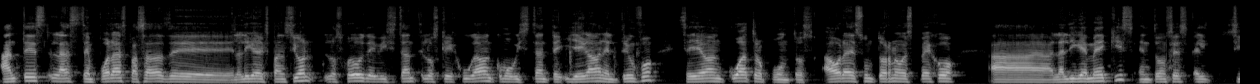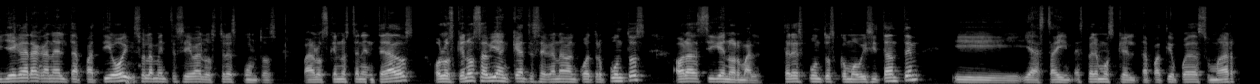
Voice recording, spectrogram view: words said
Antes, las temporadas pasadas de la Liga de Expansión, los juegos de visitante, los que jugaban como visitante y llegaban el triunfo, se llevan cuatro puntos. Ahora es un torneo espejo a la Liga MX, entonces el, si llegara a ganar el Tapatío hoy, solamente se lleva los tres puntos. Para los que no estén enterados o los que no sabían que antes se ganaban cuatro puntos, ahora sigue normal, tres puntos como visitante y, hasta ahí. Esperemos que el Tapatío pueda sumar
